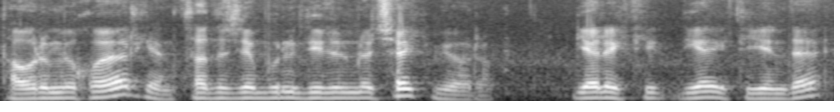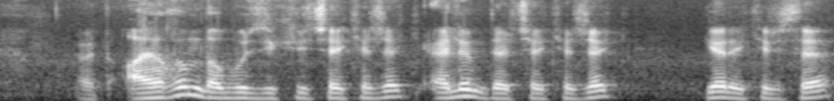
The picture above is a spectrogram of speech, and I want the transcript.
Tavrımı koyarken sadece bunu dilimle çekmiyorum. Gerekti, gerektiğinde evet, ayağım da bu zikri çekecek, elim de çekecek. Gerekirse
